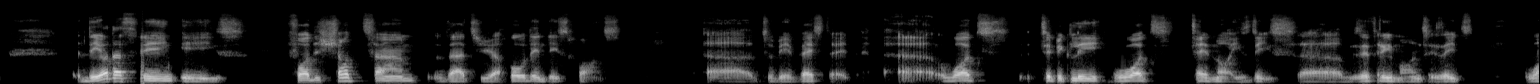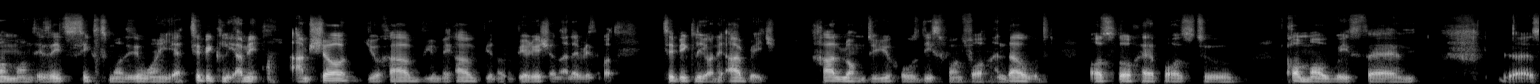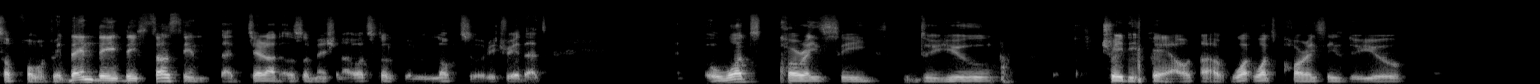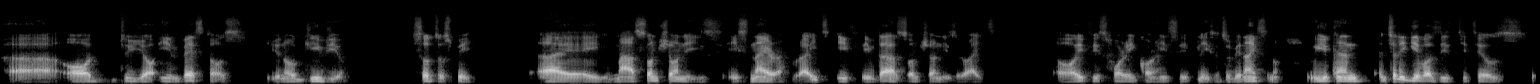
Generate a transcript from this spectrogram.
The other thing is for the short term that you are holding these funds uh, to be invested, uh, what typically what tenor is this? Uh, is it three months? Is it one month? Is it six months? Is it one year? Typically, I mean, I'm sure you have you may have you know variation and everything, but typically on the average, how long do you hold these funds for? And that would also help us to come up with um, uh, some form of it. Then the, the third thing that Gerald also mentioned, I also would love to reiterate that. What currency do you trade it? Uh, what, what currencies do you uh, or do your investors, you know, give you, so to speak? I, my assumption is is naira, right? If if that assumption is right, or if it's foreign currency, please, it would be nice to know. You can actually give us these details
